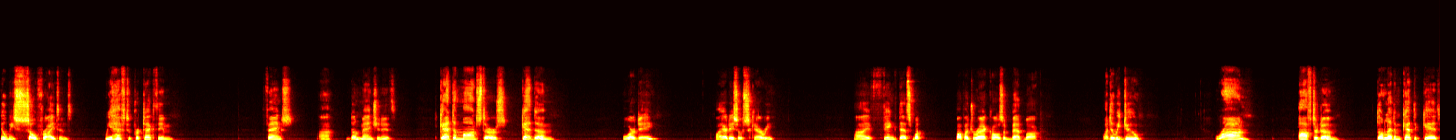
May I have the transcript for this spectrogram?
He'll be so frightened. We have to protect him. Thanks. Ah, don't mention it. Get the monsters! Get them! Who are they? Why are they so scary? I think that's what Papa Drag calls a bedbug. What do we do? Run! After them! Don't let them get the kid!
